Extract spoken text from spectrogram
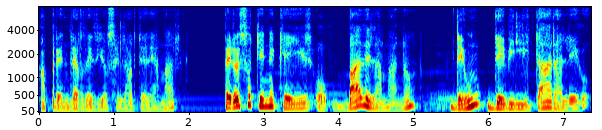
Aprender de Dios el arte de amar, pero eso tiene que ir o va de la mano de un debilitar al ego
